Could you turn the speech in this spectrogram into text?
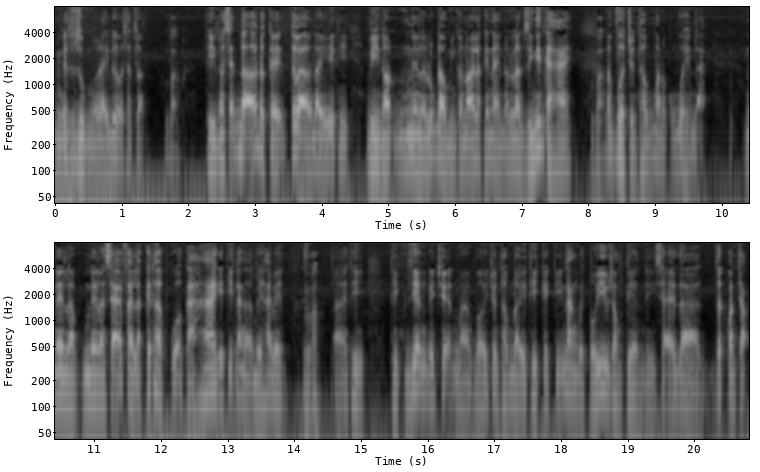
mình thể dùng nó đấy đưa vào sản xuất. Vâng. thì nó sẽ đỡ được cái tức là ở đây thì vì nó nên là lúc đầu mình có nói là cái này nó là dính đến cả hai. Vâng. nó vừa truyền thống mà nó cũng vừa hiện đại nên là nên là sẽ phải là kết hợp của cả hai cái kỹ năng ở bên hai bên Vâng. đấy thì thì riêng cái chuyện mà với truyền thống đấy thì cái kỹ năng về tối ưu dòng tiền thì sẽ là rất quan trọng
